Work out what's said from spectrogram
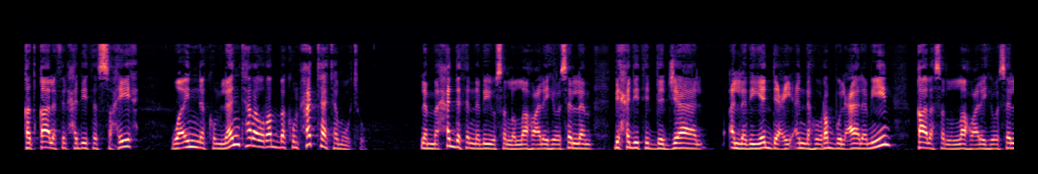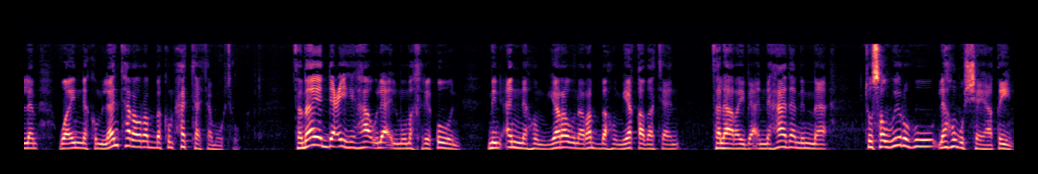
قد قال في الحديث الصحيح وإنكم لن تروا ربكم حتى تموتوا. لما حدث النبي صلى الله عليه وسلم بحديث الدجال الذي يدعي أنه رب العالمين قال صلى الله عليه وسلم وإنكم لن تروا ربكم حتى تموتوا. فما يدعيه هؤلاء الممخرقون من أنهم يرون ربهم يقظة فلا ريب أن هذا مما تصوره لهم الشياطين.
